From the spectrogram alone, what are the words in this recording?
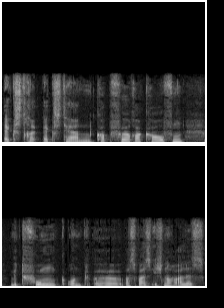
extra externen Kopfhörer kaufen mit Funk und äh, was weiß ich noch alles,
